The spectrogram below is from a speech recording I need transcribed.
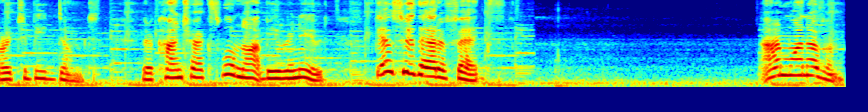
are to be dumped. Their contracts will not be renewed. Guess who that affects? I'm one of them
